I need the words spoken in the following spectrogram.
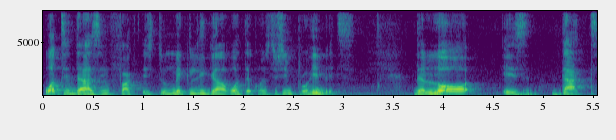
What it does, in fact, is to make legal what the Constitution prohibits. The law is that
